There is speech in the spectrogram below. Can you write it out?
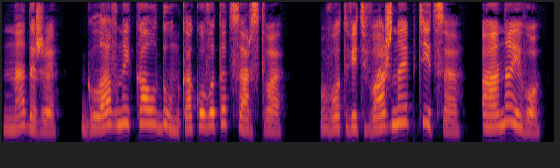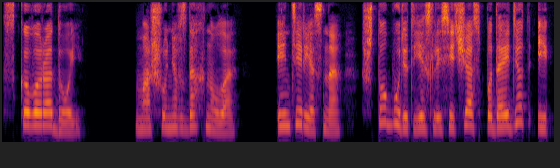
Надо же, главный колдун какого-то царства. Вот ведь важная птица, а она его сковородой. Машуня вздохнула. Интересно, что будет, если сейчас подойдет и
